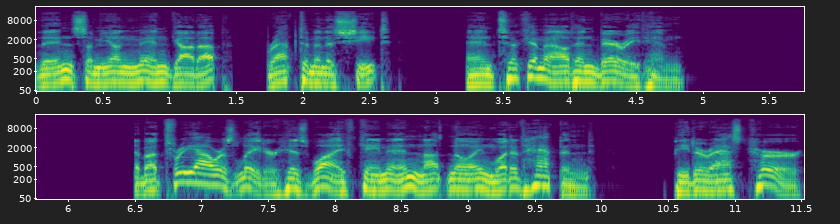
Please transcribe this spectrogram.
Then some young men got up, wrapped him in a sheet, and took him out and buried him. About three hours later, his wife came in not knowing what had happened. Peter asked her,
